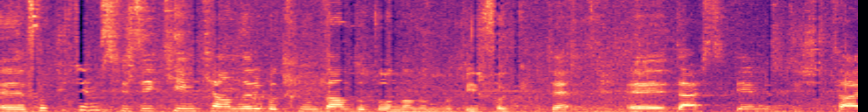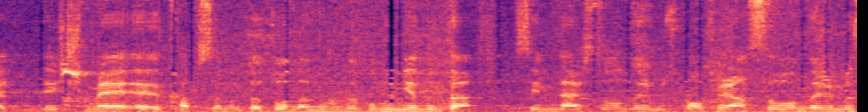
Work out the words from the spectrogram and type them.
E, fakültemiz fiziki imkanları bakımından da donanımlı bir fakülte. E, dersliklerimiz dijitalleşme e, kapsamında donanımlı. Bunun yanında seminer salonlarımız, konferans salonlarımız,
